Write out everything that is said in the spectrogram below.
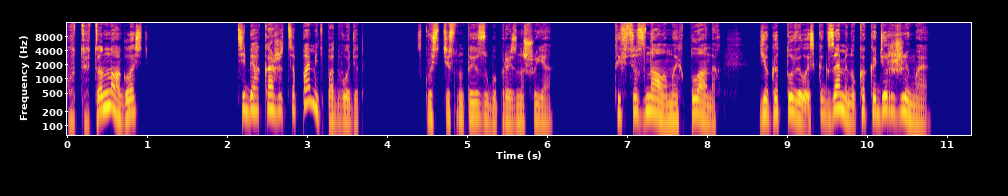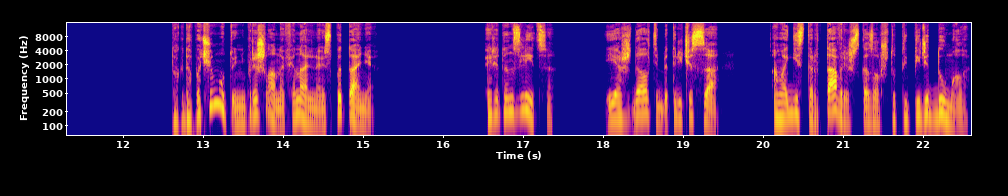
Вот это наглость! Тебя, кажется, память подводит, сквозь стиснутые зубы произношу я. Ты все знал о моих планах я готовилась к экзамену как одержимая. Тогда почему ты не пришла на финальное испытание? Эридан злится. Я ждал тебя три часа, а магистр Тавриш сказал, что ты передумала.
